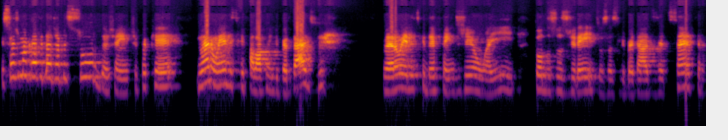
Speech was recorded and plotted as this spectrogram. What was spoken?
Isso é de uma gravidade absurda, gente, porque não eram eles que falavam em liberdade, não eram eles que defendiam aí todos os direitos, as liberdades, etc.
